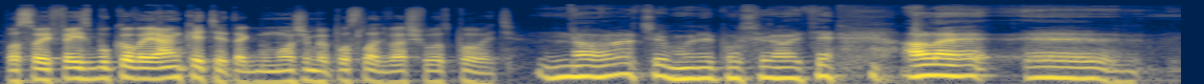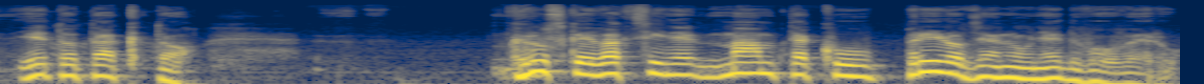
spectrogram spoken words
po svojej facebookovej ankete, tak mu môžeme poslať vašu odpoveď. No, radšej mu neposielajte. Ale e, je to takto k ruskej vakcíne mám takú prirodzenú nedôveru.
